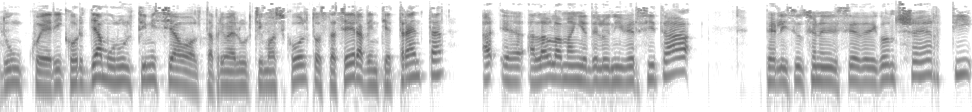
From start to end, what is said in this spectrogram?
Dunque, ricordiamo un'ultimissima volta, prima dell'ultimo ascolto, stasera 20 e 30. a- eh, all'aula magna dell'università per l'istituzione universitaria dei concerti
